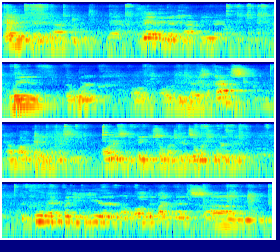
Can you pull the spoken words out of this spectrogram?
very, very happy. Very, very happy with the work of all of you guys. The cast, napakagaling, honestly. Honestly, thank you so much. We had so much to work with. The crew, everybody here of all departments, um,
